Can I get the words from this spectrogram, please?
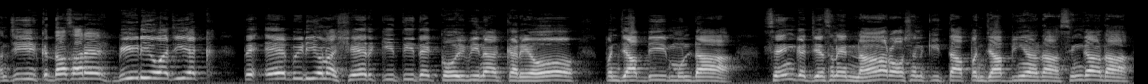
ਹਾਂਜੀ, ਕਿੱਦਾਂ ਸਾਰੇ? ਵੀਡੀਓ ਆ ਜੀ ਇੱਕ, ਤੇ ਇਹ ਵੀਡੀਓ ਨਾ ਸ਼ੇਅਰ ਕੀਤੀ ਤੇ ਕੋਈ ਵੀ ਨਾ ਕਰਿਓ। ਪੰਜਾਬੀ ਮੁੰਡਾ ਸਿੰਘ ਜਿਸ ਨੇ ਨਾਂ ਰੌਸ਼ਨ ਕੀਤਾ ਪੰਜਾਬੀਆਂ ਦਾ, ਸਿੰਘਾਂ ਦਾ,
